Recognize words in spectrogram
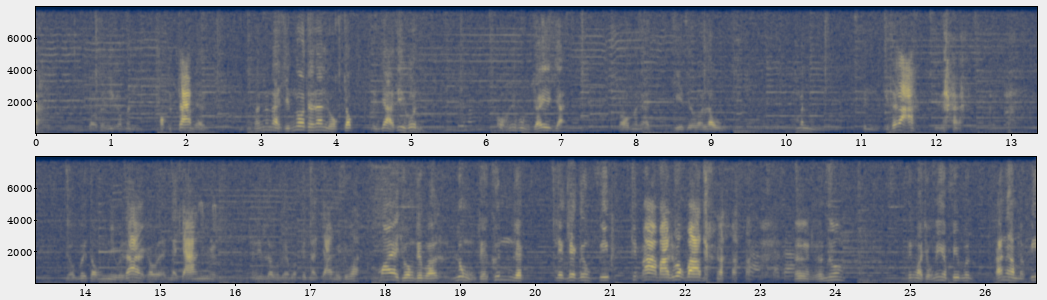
อะ แต่ตอนนี้ก็มันหกสิบสามเนี่ยมันนั่นน่ะจิงโง่เท่านั้นหลกจบเป็นยาที่คนโอ้นี่ภูมิใจจ้ะเรามันน่ะทีเดียวว่าเรา มันเป็นอิสระอิสระเดี๋ยวไม่ต้องมีเวลาเขานายจ้างอันนี้เราเลยว่าเป็นนายจ้างไม่ตัวไม่ช่วงที่ว่าลุ่งเทขึ้นเล็กเล็กๆเรื่องปีสิบห้าบาทสิบหกบาทเออเดี๋ยวนู้นถึงมาช่วงนี้ก็ปีมันพันน่ะปี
